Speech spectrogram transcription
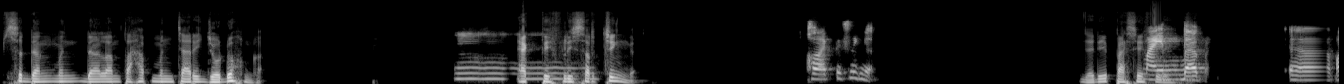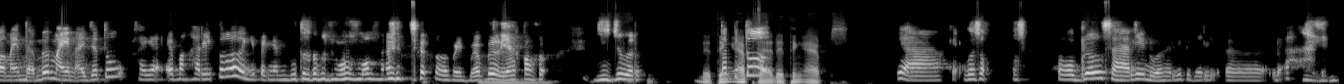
sedang men- dalam tahap mencari jodoh nggak? Hmm, Actively searching nggak? Collectively nggak? Jadi passively. Main bab. eh, kalau main Bumble main aja tuh kayak emang hari itu lo lagi pengen butuh temen ngomong aja kalau main Bumble ya kalau jujur dating tapi apps tuh- ya, dating apps. ya kayak gosok, gosok ngobrol sehari dua hari tiga hari eh, udah ah, gitu.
